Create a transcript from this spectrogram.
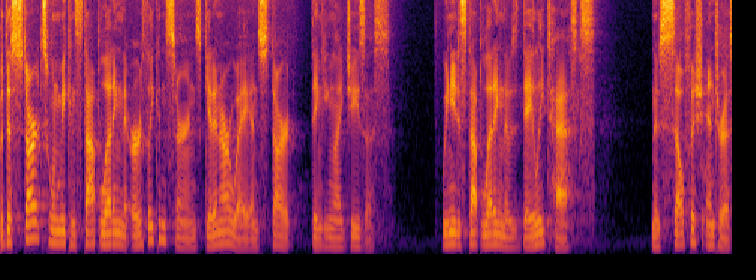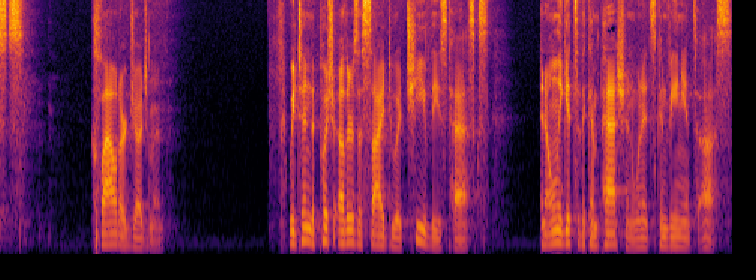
but this starts when we can stop letting the earthly concerns get in our way and start thinking like Jesus. We need to stop letting those daily tasks, and those selfish interests, cloud our judgment. We tend to push others aside to achieve these tasks and only get to the compassion when it's convenient to us.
